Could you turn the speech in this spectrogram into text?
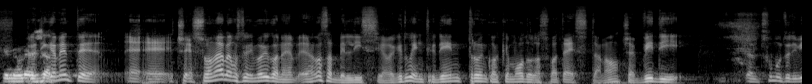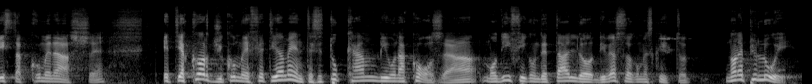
Praticamente è, è, cioè, suonare la musica di Morricone è una cosa bellissima perché tu entri dentro in qualche modo la sua testa, no? Cioè vedi dal suo punto di vista come nasce e ti accorgi come effettivamente se tu cambi una cosa, modifichi un dettaglio diverso da come è scritto, non è più lui,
